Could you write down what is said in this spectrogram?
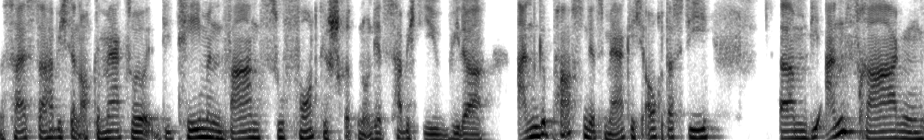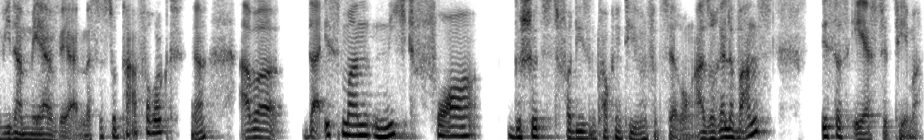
Das heißt, da habe ich dann auch gemerkt, so die Themen waren zu fortgeschritten und jetzt habe ich die wieder angepasst und jetzt merke ich auch, dass die ähm, die Anfragen wieder mehr werden. Das ist total verrückt, ja. Aber da ist man nicht vorgeschützt vor diesen kognitiven Verzerrungen. Also Relevanz ist das erste Thema.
